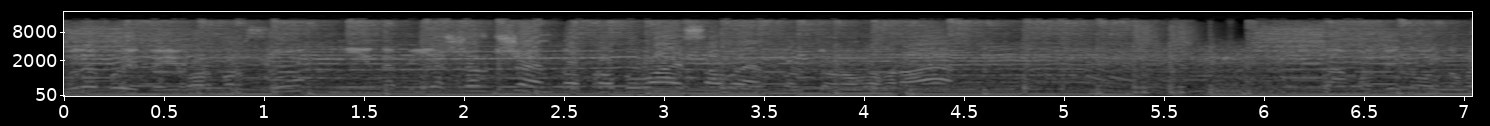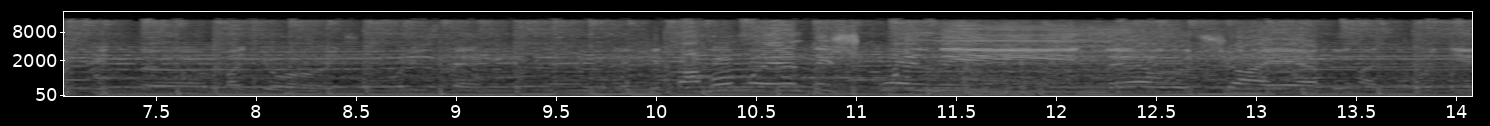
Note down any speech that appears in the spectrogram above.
Буде бити Ігор Борсук. Ні, не б'є Шевченко, пробиває Савенко. Здорово грає там один одного підбадьорують футболісти. Та моменти школьний не влучає. Дина сьогодні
